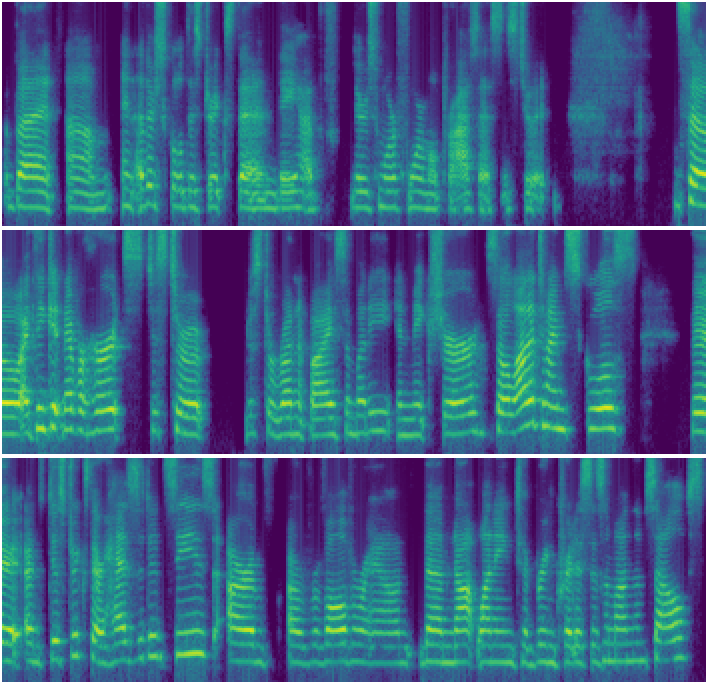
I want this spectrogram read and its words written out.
But um, in other school districts, then they have, there's more formal processes to it. So I think it never hurts just to just to run it by somebody and make sure. So a lot of times schools, their uh, districts, their hesitancies are, are revolve around them not wanting to bring criticism on themselves.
